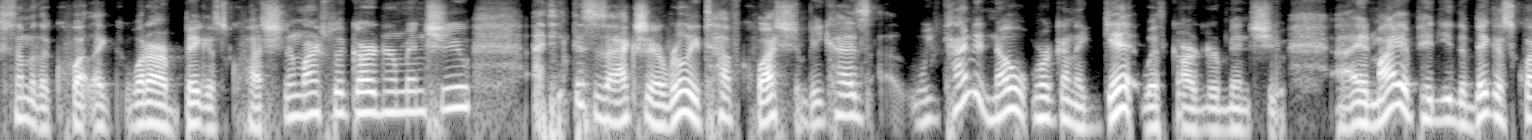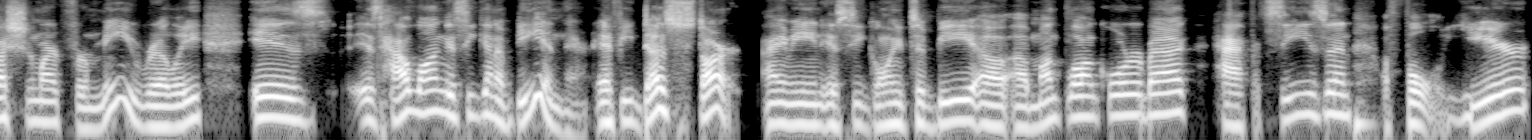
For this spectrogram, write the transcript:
some of the que- like what are our biggest question marks with Gardner Minshew, I think this is actually a really tough question because uh, we kind of know what we're going to get with Gardner Minshew. Uh, in my opinion, the biggest question mark for me really is is how long is he going to be in there if he does start? I mean, is he going to be a, a month long quarterback? Half a season, a full year?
